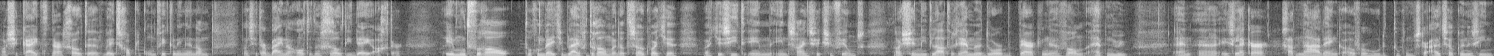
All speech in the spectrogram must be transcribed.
Als je kijkt naar grote wetenschappelijke ontwikkelingen, dan, dan zit er bijna altijd een groot idee achter. Je moet vooral toch een beetje blijven dromen. Dat is ook wat je, wat je ziet in, in science fiction films. Als je niet laat remmen door beperkingen van het nu, en uh, eens lekker gaat nadenken over hoe de toekomst eruit zou kunnen zien,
